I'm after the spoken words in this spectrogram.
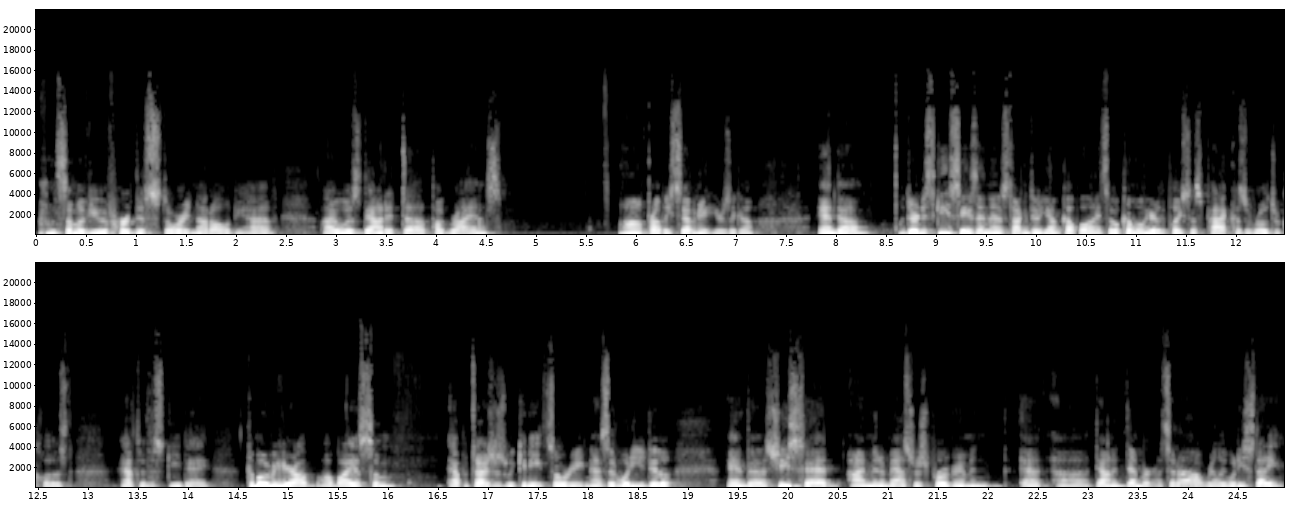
some of you have heard this story, not all of you have. I was down at uh, Pug Ryan's uh, probably seven, eight years ago. And um, during the ski season, I was talking to a young couple, and I said, Well, come over here. The place was packed because the roads were closed after the ski day. Come over here. I'll, I'll buy us some appetizers we can eat. So we're eating. I said, What do you do? And uh, she said, I'm in a master's program in, at, uh, down in Denver. I said, Oh, really? What are you studying?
